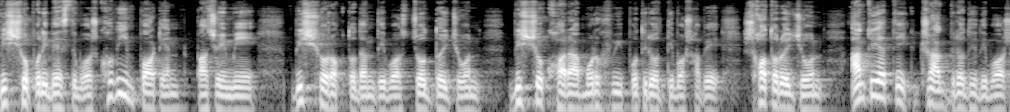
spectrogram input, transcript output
বিশ্ব পরিবেশ দিবস, খুবই ইম্পর্টেন্ট পাঁচই মে, বিশ্ব রক্তদান দিবস, চোদ্দোই জুন, বিশ্ব খরা মরুভূমি প্রতিরোধ দিবস হবে, সতেরোই জুন, আন্তর্জাতিক ড্রাগ বিরোধী দিবস,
